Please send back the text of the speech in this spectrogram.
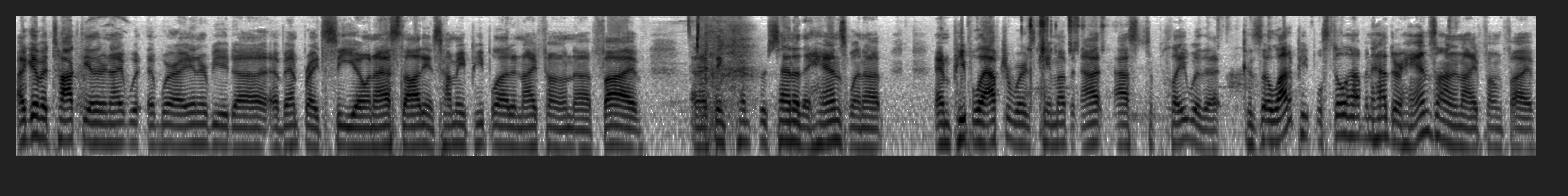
I gave a talk the other night wh- where I interviewed uh, CEO and I asked the audience how many people had an iPhone uh, 5, and I think 10% of the hands went up. And people afterwards came up and asked to play with it because a lot of people still haven't had their hands on an iPhone 5,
